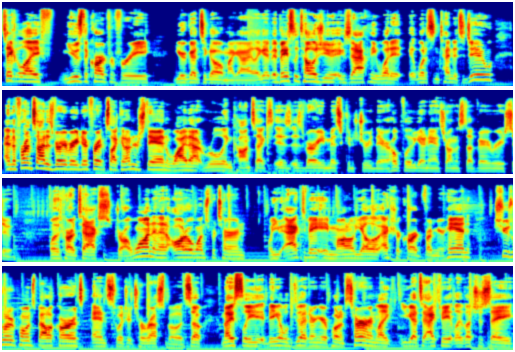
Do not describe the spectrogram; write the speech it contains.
take a life, use the card for free, you're good to go, my guy. Like it, it, basically tells you exactly what it what it's intended to do, and the front side is very very different. So I can understand why that ruling context is is very misconstrued there. Hopefully we get an answer on this stuff very very soon. When this card attacks, draw one, and then auto once per turn. When you activate a mono yellow extra card from your hand, choose one of your opponent's battle cards and switch it to rest mode. So nicely being able to do that during your opponent's turn, like you get to activate like let's just say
